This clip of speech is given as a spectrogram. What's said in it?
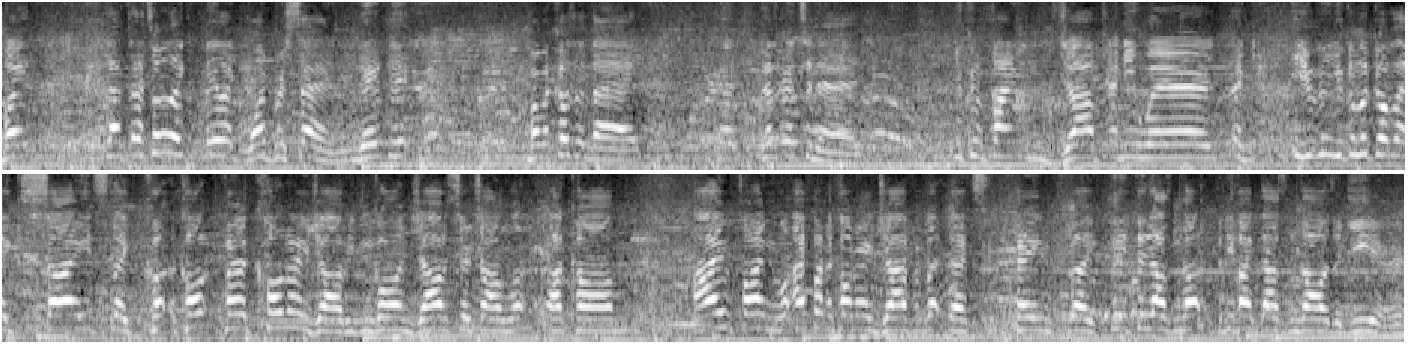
but that, that's only like maybe like one percent. But because of that, the internet, you can find jobs anywhere. Like you can, you can look up like sites like for a culinary job. You can go on jobsearch.com. I find I found a culinary job that's paying like fifty thousand dollars a year,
